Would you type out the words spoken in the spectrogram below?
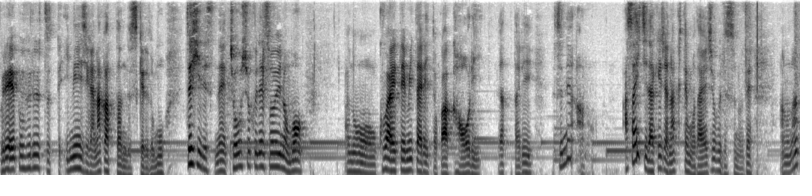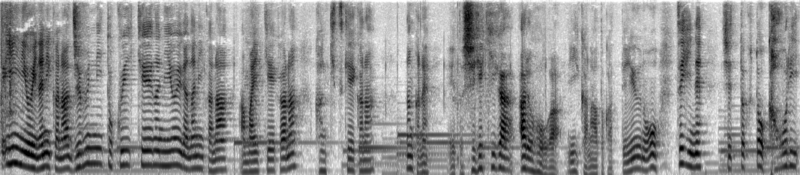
グレープフルーツってイメージがなかったんですけれども是非ですね朝食でそういうのもあの加えてみたりとか香りだったり別にねあの朝一だけじゃなくても大丈夫ですのであのなんかいい匂い何かな自分に得意系な匂いが何かな甘い系かな柑橘系かななんかね、えーと、刺激がある方がいいかなとかっていうのを是非ね知っとくと香り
